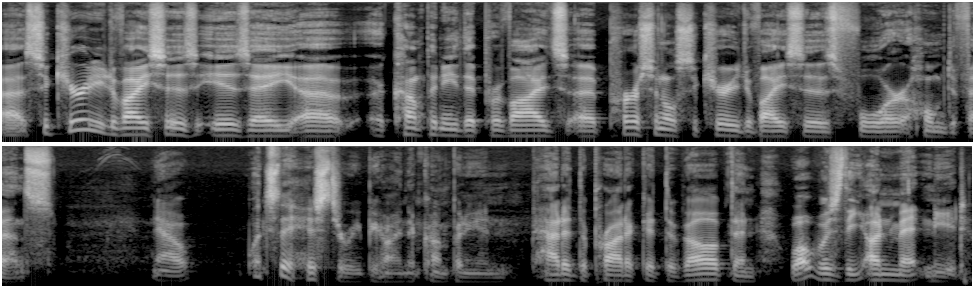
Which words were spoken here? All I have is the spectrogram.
Uh, Security Devices is a, uh, a company that provides uh, personal security devices for home defense. Now, what's the history behind the company, and how did the product get developed, and what was the unmet need?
